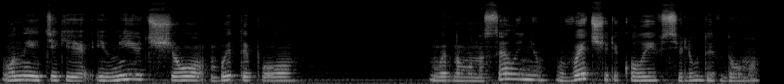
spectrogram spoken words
Вони тільки і вміють, що бити по мирному населенню ввечері, коли всі люди вдома.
